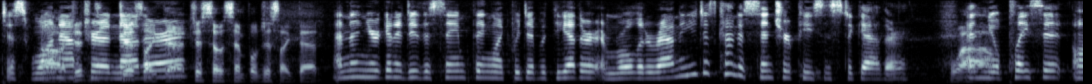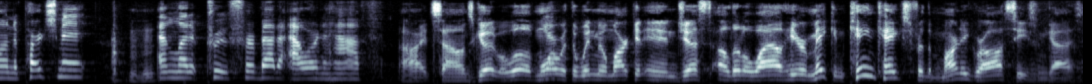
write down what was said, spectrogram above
just oh, one Oh, after just, another. Just like that. Just so simple. Just like that. And then you're going to do the same thing like we did with the other and roll it around. And you just kind of cinch your pieces together. Wow. And you'll place it on a parchment mm-hmm. and let it proof for about an hour and a half. All right, sounds good. Well, we'll have more Yeah. with the Windmill Market in just a little while here, making king cakes for the Mardi Gras season, guys.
